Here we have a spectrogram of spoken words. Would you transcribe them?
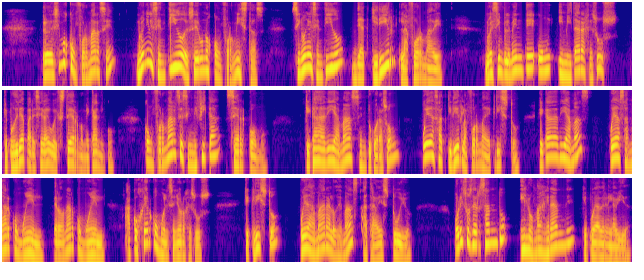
Pero decimos conformarse no en el sentido de ser unos conformistas, sino en el sentido de adquirir la forma de. No es simplemente un imitar a Jesús, que podría parecer algo externo, mecánico. Conformarse significa ser como, que cada día más en tu corazón puedas adquirir la forma de Cristo, que cada día más puedas amar como Él, perdonar como Él, acoger como el Señor Jesús, que Cristo pueda amar a los demás a través tuyo. Por eso ser santo es lo más grande que puede haber en la vida.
